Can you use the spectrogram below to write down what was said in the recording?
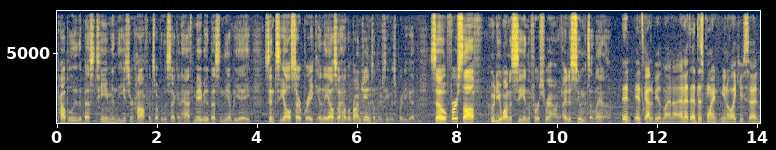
probably the best team in the Eastern Conference over the second half, maybe the best in the NBA since the All Star break, and they also have LeBron James on their team, is pretty good. So, first off, who do you want to see in the first round? I'd assume it's Atlanta. It, it's got to be Atlanta, and at, at this point, you know, like you said,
